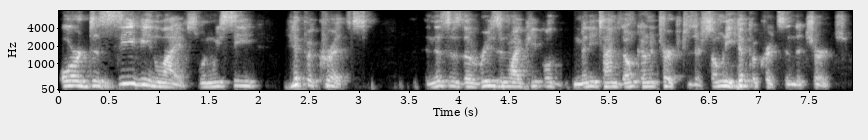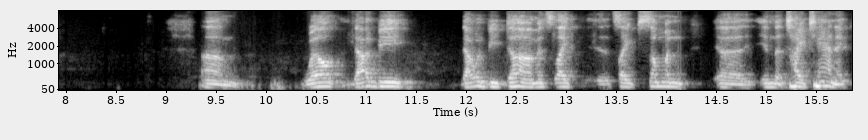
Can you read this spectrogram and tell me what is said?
or deceiving lives, when we see hypocrites, and this is the reason why people many times don't come to church because there's so many hypocrites in the church. Um, well, that would be that would be dumb. It's like it's like someone uh, in the Titanic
